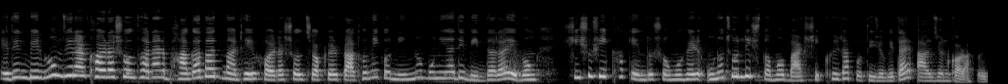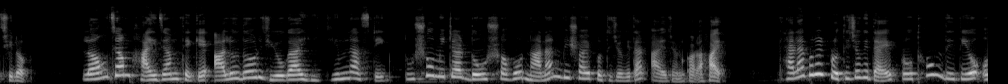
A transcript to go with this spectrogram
এদিন বীরভূম জেলার খয়রাশোল থানার ভাগাবাদ মাঠে খয়রাশোল চক্রের প্রাথমিক ও নিম্ন বুনিয়াদী বিদ্যালয় এবং শিশু শিক্ষা কেন্দ্রসমূহের উনচল্লিশতম বার্ষিক ক্রীড়া প্রতিযোগিতার আয়োজন করা হয়েছিল। লং জাম্প, হাই জাম্প থেকে আলু দৌড় যোগা, জিমনাস্টিক দুশো মিটার দৌড় সহ নানান বিষয়ে প্রতিযোগিতার আয়োজন করা হয়। খেলাগুলির প্রতিযোগিতায় প্রথম, দ্বিতীয় ও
